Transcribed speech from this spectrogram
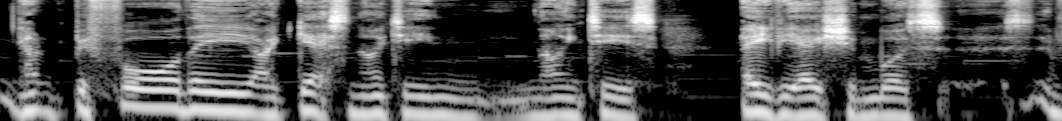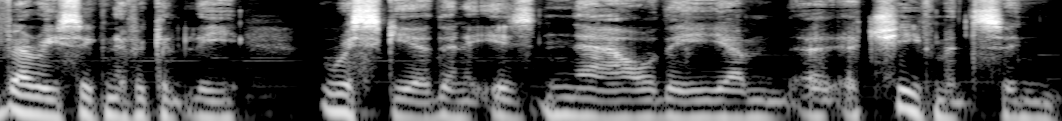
you know, before the, I guess, 1990s, aviation was very significantly riskier than it is now. The um, achievements in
